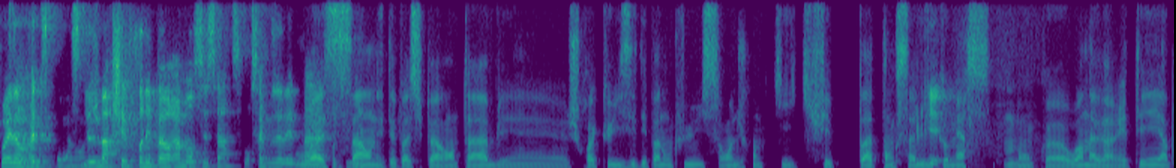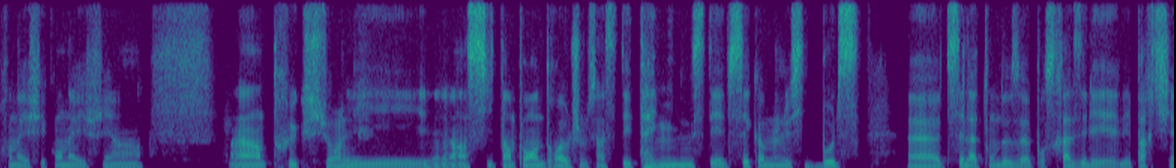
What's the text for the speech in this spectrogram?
Ouais, donc en fait, le marché ne prenait pas vraiment, c'est ça? C'est pour ça que vous avez pas Ouais, c'est ça. On n'était pas super rentable. Et je crois qu'ils n'étaient pas non plus. Ils se sont rendus compte qu'ils kiffaient pas tant que ça le e-commerce. Donc, ouais, on avait arrêté. Après, on avait fait quoi? On avait fait un, un truc sur les... un site un peu en drop. Je me souviens, c'était Timinu. C'était, tu sais, comme le site Balls. Tu sais, la tondeuse pour se raser les, les parties,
